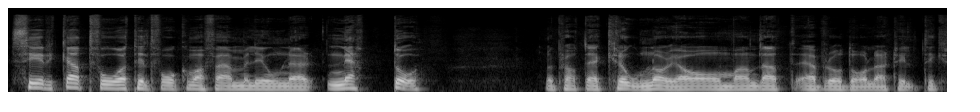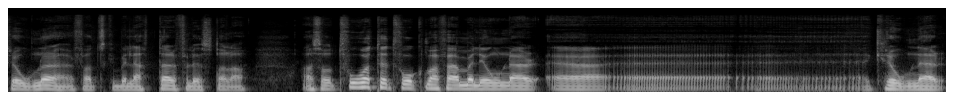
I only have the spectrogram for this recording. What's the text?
cirka 2 till 2,5 miljoner netto. Nu pratar jag kronor. Jag har omvandlat euro och dollar till, till kronor här för att det ska bli lättare för lyssnarna. Alltså 2 till 2,5 miljoner eh, eh, kronor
